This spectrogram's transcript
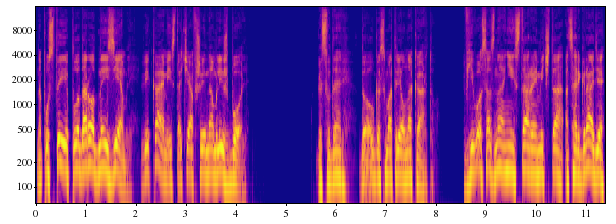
на пустые плодородные земли, веками источавшие нам лишь боль. Государь долго смотрел на карту. В его сознании старая мечта о Царьграде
